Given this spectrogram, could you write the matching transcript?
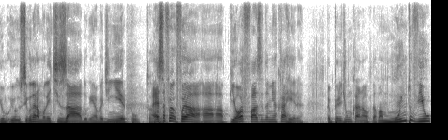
E o, e o segundo era monetizado, ganhava dinheiro. Puta Essa foi, foi a, a- a pior fase da minha carreira. Eu perdi um canal que dava muito view,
